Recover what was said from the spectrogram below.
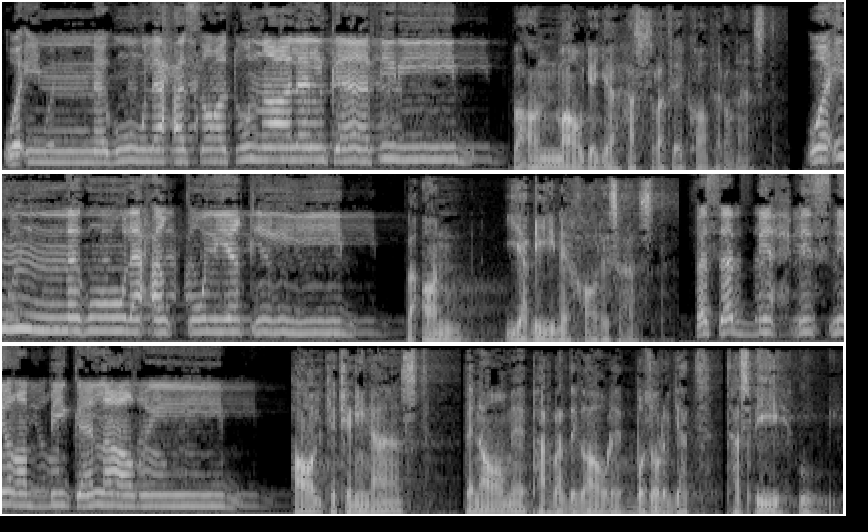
وإنه لحسرة على الكافرين و آن مایه حسرت کافران است. وإنه لحق اليقين و آن یقین خالص است. فسبح باسم ربك العظيم حال که چنین است به نام پروردگار بزرگت تسبیح گوی.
